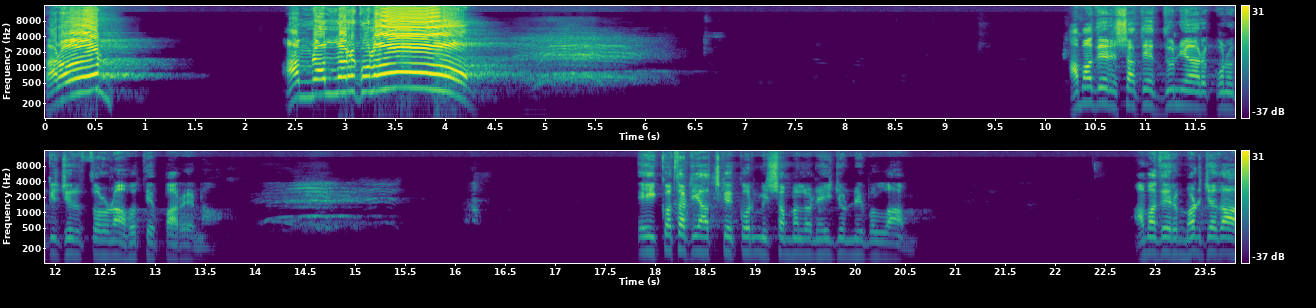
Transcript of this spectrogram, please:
কারণ আমরা আল্লাহর গোলাম। আমাদের সাথে দুনিয়ার কোনো কিছুর তুলনা হতে পারে না। এই কথাটি আজকে কর্মী সম্মেলনে এই জন্যই বললাম। আমাদের মর্যাদা,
